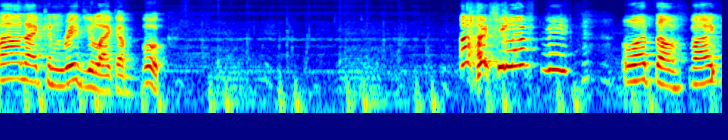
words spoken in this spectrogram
Man, I can read you like a book. he left me! What the fuck?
